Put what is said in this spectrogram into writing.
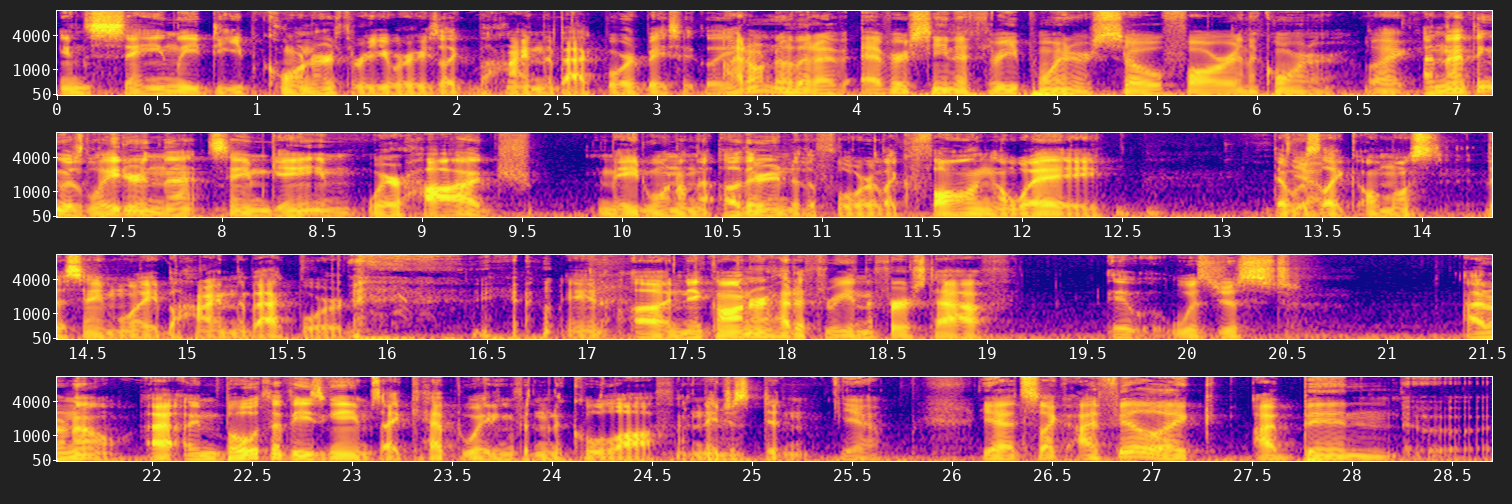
insanely deep corner three where he's like behind the backboard, basically. I don't know that I've ever seen a three pointer so far in the corner. Like, And I think it was later in that same game where Hodge made one on the other end of the floor, like falling away. That was Yeah. like almost the same way behind the backboard. yeah. and uh, Nick Honor had a three in the first half. It was just, I don't know. I, in both of these games, I kept waiting for them to cool off, and they Mhm. just didn't. Yeah. Yeah, it's like I feel like I've been uh,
